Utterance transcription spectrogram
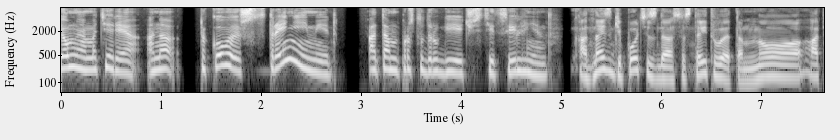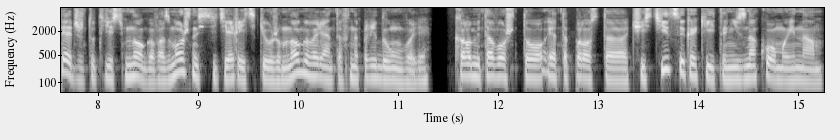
Темная материя, она такого же строения имеет, а там просто другие частицы или нет? Одна из гипотез, да, состоит в этом. Но, опять же, тут есть много возможностей, теоретики уже много вариантов напридумывали. Кроме того, что это просто частицы какие-то незнакомые нам,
